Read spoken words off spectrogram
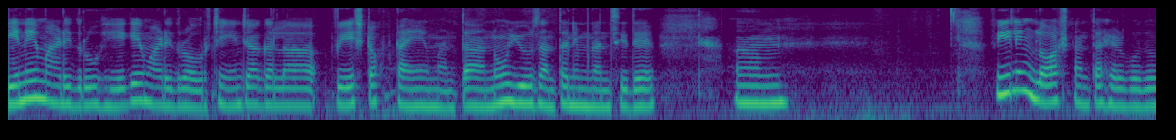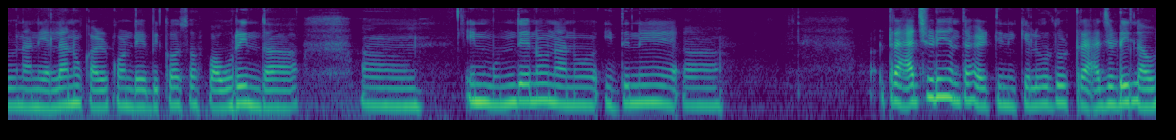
ಏನೇ ಮಾಡಿದರೂ, ಹೇಗೆ ಮಾಡಿದರು, ಅವ್ರು ಚೇಂಜ್ ಆಗಲ್ಲ ವೇಸ್ಟ್ ಆಫ್ ಟೈಮ್ ಅಂತ ನೋ ಯೂಸ್ ಅಂತ ನಿಮ್ಗೆ ಅನಿಸಿದೆ. ಫೀಲಿಂಗ್ ಲಾಸ್ಟ್ ಅಂತ ಹೇಳ್ಬೋದು. ನಾನು ಎಲ್ಲನೂ ಕಳ್ಕೊಂಡೆ ಬಿಕಾಸ್ ಆಫ್ ಅವರಿಂದ. ಇನ್ನು ಮುಂದೆನೂ ನಾನು ಇದನ್ನೇ ಟ್ರ್ಯಾಜಿಡಿ ಅಂತ ಹೇಳ್ತೀನಿ. ಕೆಲವ್ರದ್ದು ಟ್ರ್ಯಾಜಿಡಿ ಲವ್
